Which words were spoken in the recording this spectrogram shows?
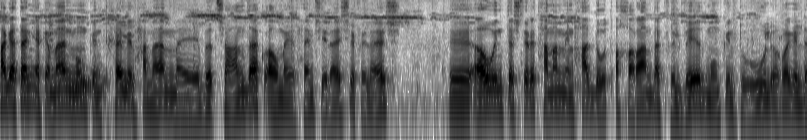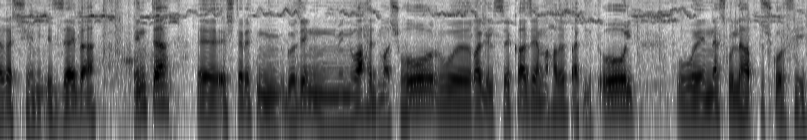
حاجة تانية كمان ممكن تخلي الحمام ما يبيضش عندك أو ما يلحمش العيش في العيش. آه، أو أنت اشتريت حمام من حد واتأخر عندك في البيض ممكن تقول الراجل ده غشني. إزاي بقى؟ أنت آه، اشتريت جوزين من واحد مشهور وراجل ثقة زي ما حضرتك بتقول والناس كلها بتشكر فيه.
